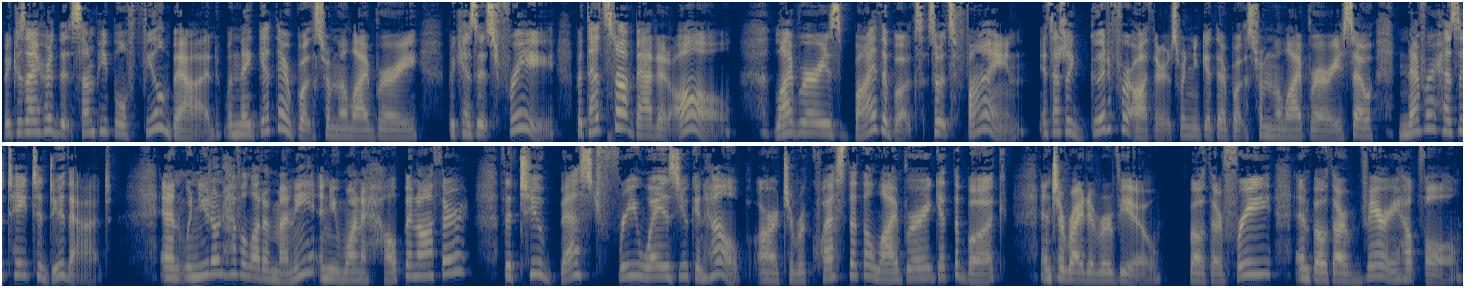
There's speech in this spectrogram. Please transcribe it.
because I heard that some people feel bad when they get their books from the library because it's free, but that's not bad at all. Libraries buy the books, so it's fine. It's actually good for authors when you get their books from the library, so never hesitate to do that. And when you don't have a lot of money and you want to help an author, the two best free ways you can help are to request that the library get the book and to write a review. Both are free and both are very helpful.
